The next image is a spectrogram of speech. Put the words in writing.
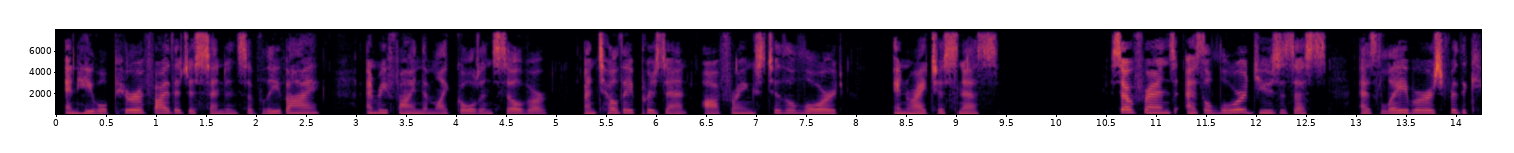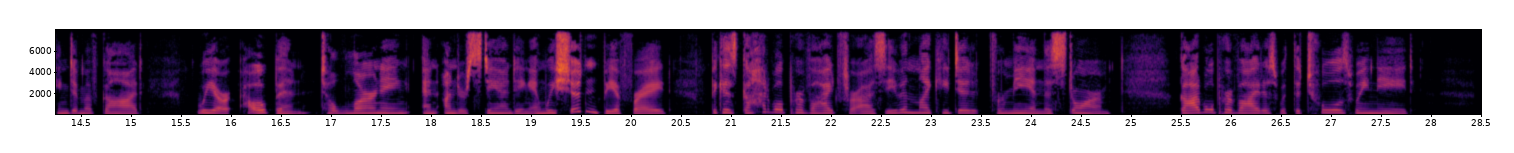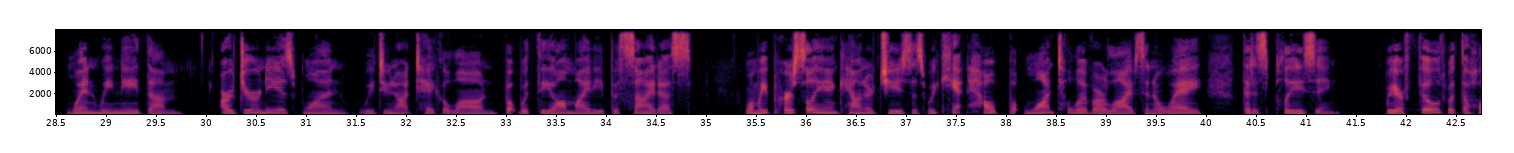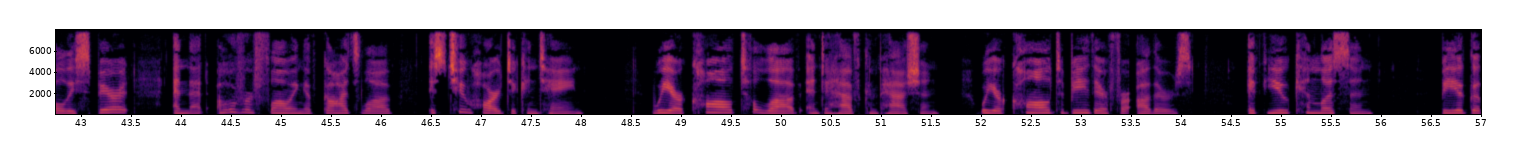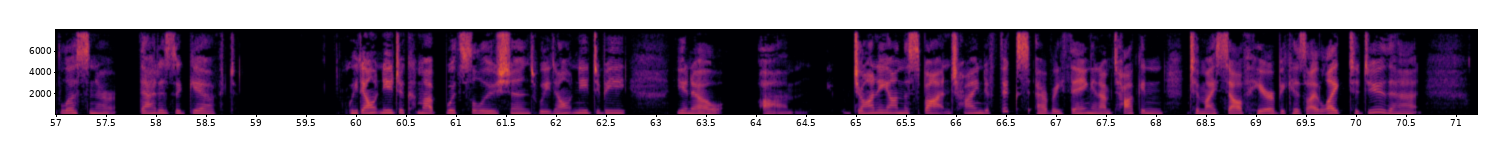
and he will purify the descendants of Levi and refine them like gold and silver until they present offerings to the Lord in righteousness. So, friends, as the Lord uses us as laborers for the kingdom of God, we are open to learning and understanding, and we shouldn't be afraid because God will provide for us, even like He did for me in the storm. God will provide us with the tools we need when we need them. Our journey is one we do not take alone, but with the Almighty beside us. When we personally encounter Jesus, we can't help but want to live our lives in a way that is pleasing. We are filled with the Holy Spirit, and that overflowing of God's love is too hard to contain. We are called to love and to have compassion. We are called to be there for others. If you can listen, be a good listener. That is a gift. We don't need to come up with solutions. We don't need to be, you know, um, Johnny on the spot and trying to fix everything. And I'm talking to myself here because I like to do that.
